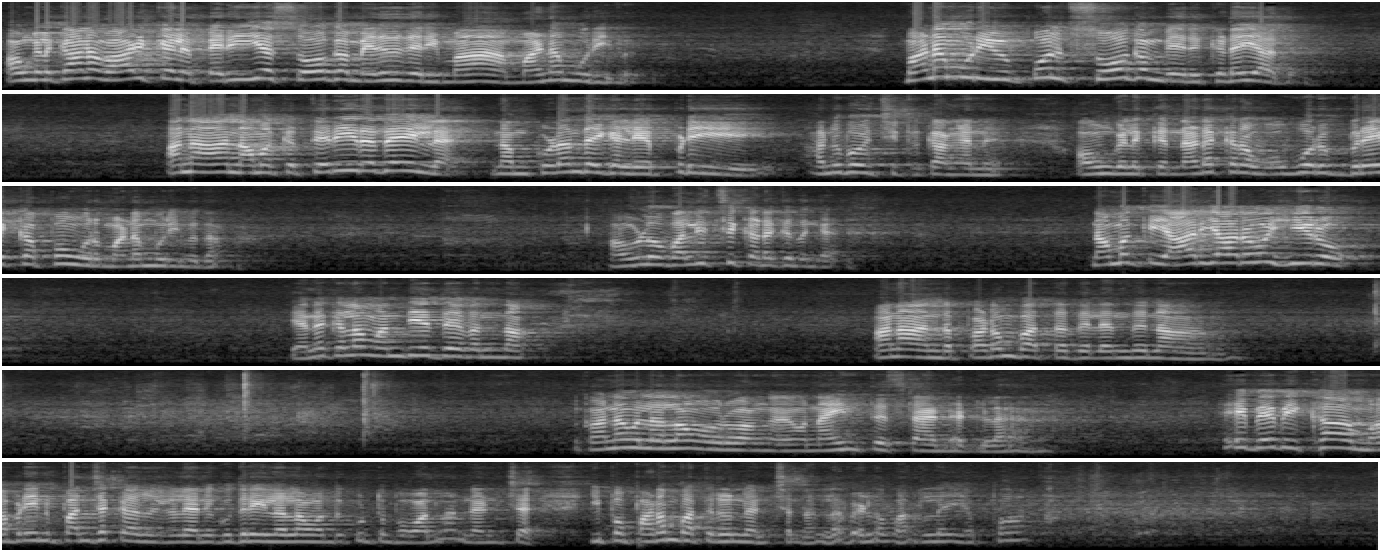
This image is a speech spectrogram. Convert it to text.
அவங்களுக்கான வாழ்க்கையில பெரிய சோகம் எது தெரியுமா? மனமுறிவு. மனமுறிவு போல் சோகம் வேறு கிடையாது. ஆனால் நமக்கு தெரிகிறதே இல்லை. நம் குழந்தைகள் எப்படி அனுபவிச்சிட்டு இருக்காங்கன்னு அவங்களுக்கு நடக்கிற ஒவ்வொரு பிரேக்கப்பும் ஒரு மனமுறிவு தான். அவ்வளோ வலிச்சு கிடக்குதுங்க. நமக்கு யார் யாரோ ஹீரோ எனக்கெல்லாம் வந்தியத்தேவன் தான். ஆனால் அந்த படம் பார்த்ததுலேருந்து நான் கனவுலலாம் வருவாங்க நைன்த்து ஸ்டாண்டர்டில் ஏ பேபி கம் அப்படின்னு பஞ்சக்கால்கள் எனக்கு குதிரையிலலாம் வந்து கூட்டு போவான்னு நான் நினச்சேன். இப்போ படம் பார்த்துருன்னு நினச்சேன். நல்ல வேலை வரல எப்பா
